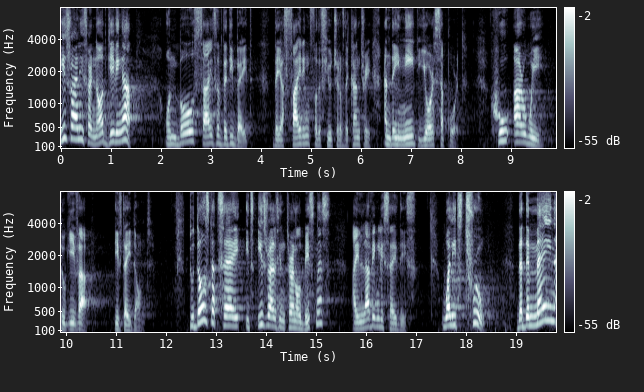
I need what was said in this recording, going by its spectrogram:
Israelis are not giving up. On both sides of the debate, they are fighting for the future of the country, and they need your support. Who are we to give up if they don't? To those that say it's Israel's internal business, I lovingly say this. While it's true that the main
